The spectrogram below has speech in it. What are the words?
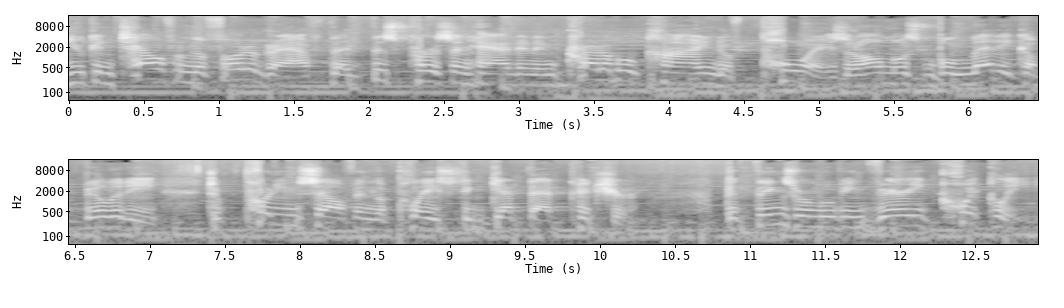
you can tell from the photograph that this person had an incredible kind of poise, an almost balletic ability to put himself in the place to get that picture. That things were moving very quickly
